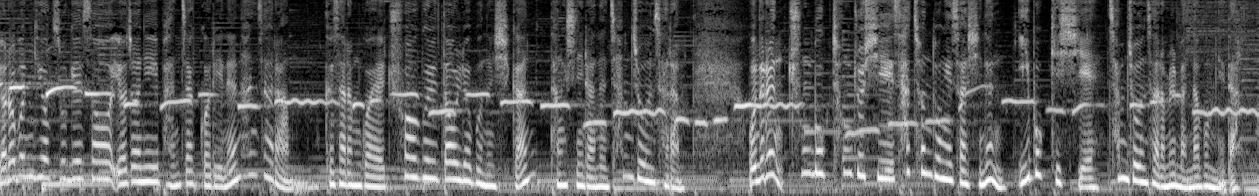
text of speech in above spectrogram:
여러분 기억 속에서 여전히 반짝거리는 한 사람, 그 사람과의 추억을 떠올려 보는 시간, 당신이라는 참 좋은 사람. 오늘은 충북 청주시 사천동에 사시는 이복희 씨의 참 좋은 사람을 만나봅니다.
